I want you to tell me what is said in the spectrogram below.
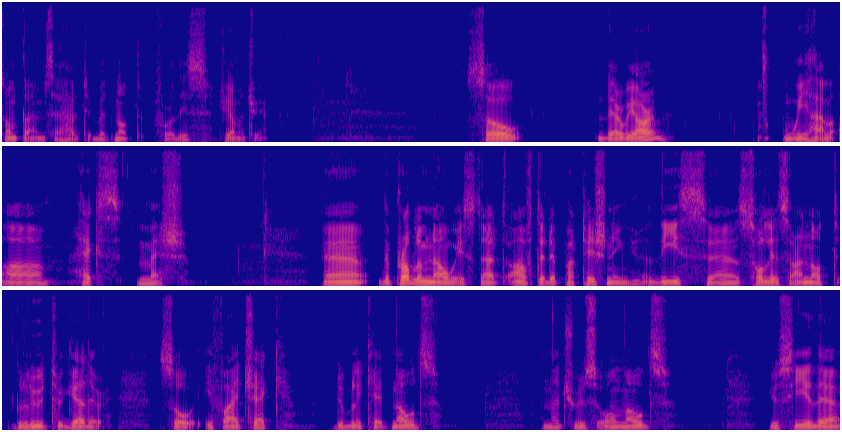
Sometimes I have to, but not for this geometry. So there we are. We have a hex mesh. Uh, the problem now is that after the partitioning, these uh, solids are not glued together. So if I check duplicate nodes and I choose all nodes you see there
